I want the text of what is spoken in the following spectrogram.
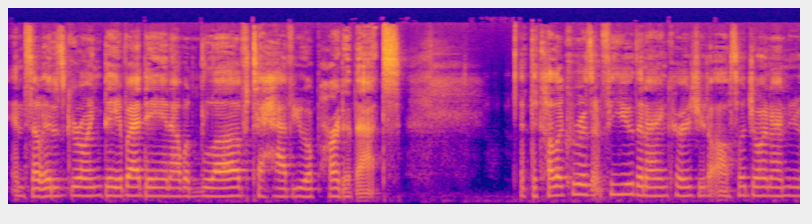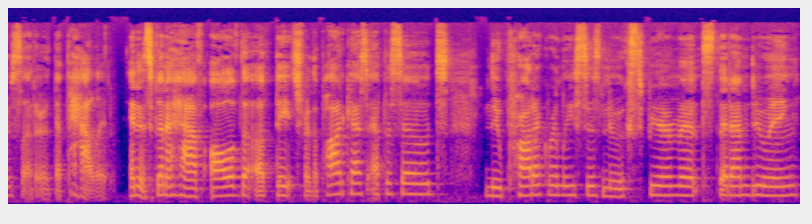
And so it is growing day by day, and I would love to have you a part of that. If the color crew isn't for you, then I encourage you to also join our newsletter, The Palette. And it's going to have all of the updates for the podcast episodes, new product releases, new experiments that I'm doing,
